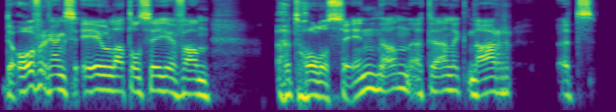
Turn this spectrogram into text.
de overgangseeuw, laat ons zeggen, van het Holoceen dan uiteindelijk naar het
